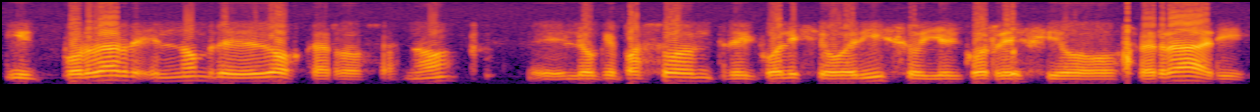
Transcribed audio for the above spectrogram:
y por dar el nombre de dos carrozas, ¿no? Eh, lo que pasó entre el Colegio Berizo y el Colegio Ferrari,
